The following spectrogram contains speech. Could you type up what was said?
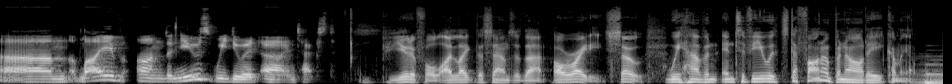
um, live on the news. We do it uh, in text. Beautiful. I like the sounds of that. Alrighty. So we have an interview with Stefano Bernardi coming up.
